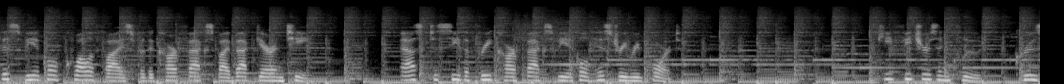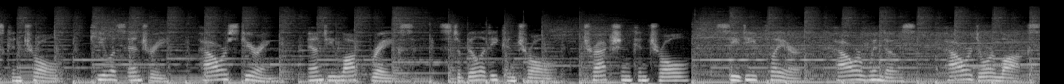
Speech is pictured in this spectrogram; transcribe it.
This vehicle qualifies for the Carfax buyback guarantee. Ask to see the free Carfax vehicle history report. Key features include, cruise control, keyless entry, power steering, anti-lock brakes, stability control, traction control, CD player, power windows, power door locks,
